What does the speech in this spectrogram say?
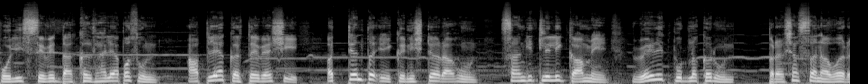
पोलीस सेवेत दाखल झाल्यापासून आपल्या कर्तव्याशी अत्यंत एकनिष्ठ राहून सांगितलेली कामे वेळेत पूर्ण करून प्रशासनावर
